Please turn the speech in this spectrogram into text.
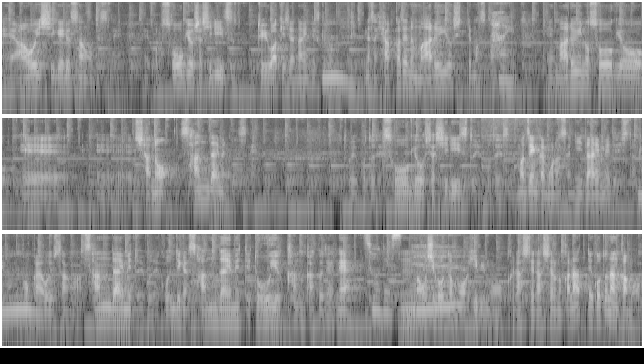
えー青井茂さんはですねえーこの創業者シリーズというわけじゃないんですけど、うん。皆さん百貨店の丸井を知ってますか、はい。えー丸井の創業、えーえー社の3代目なんですね。ということで創業者シリーズということですね、まあ、前回、諸橋さん2代目でしたけども、うん。今回、大井さんは3代目ということで個人的には3代目ってどういう感覚でねそうですね、うんまあ、お仕事も日々も暮らしてらっしゃるのかなっていうことなんかも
